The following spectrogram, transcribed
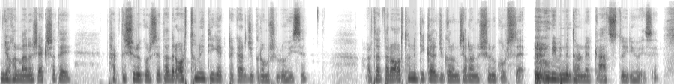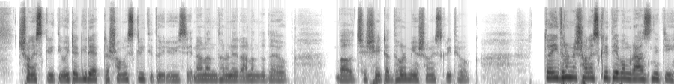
যখন মানুষ একসাথে থাকতে শুরু করছে, তাদের অর্থনৈতিক একটা কার্যক্রম শুরু হয়েছে অর্থাৎ তারা অর্থনৈতিক কার্যক্রম চালানো শুরু করছে। বিভিন্ন ধরনের কাজ তৈরি হয়েছে। সংস্কৃতি, ওইটা ঘিরে একটা সংস্কৃতি তৈরি হয়েছে। নানান ধরনের আনন্দদায়ক বা হচ্ছে সেটা ধর্মীয় সংস্কৃতি হোক। তো এই ধরনের সংস্কৃতি এবং রাজনীতি,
